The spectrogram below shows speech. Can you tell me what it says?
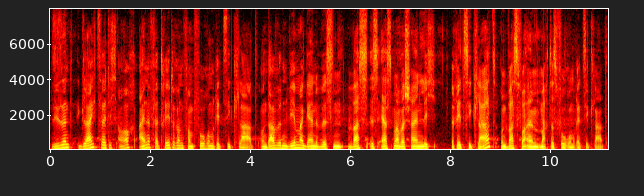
Sie sind gleichzeitig auch eine Vertreterin vom Forum Rezyklat. Und da würden wir mal gerne wissen, was ist erstmal wahrscheinlich Rezyklat und was vor allem macht das Forum Rezyklat?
